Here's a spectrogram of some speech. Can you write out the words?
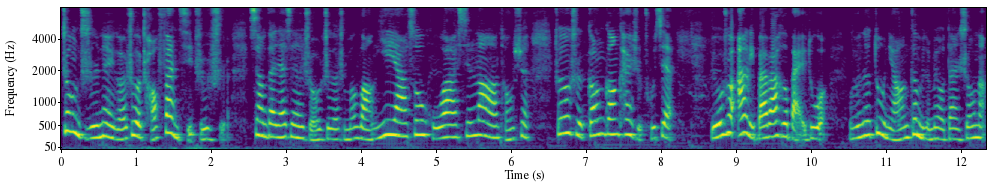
正值那个热潮泛起之时，像大家现在熟知的什么网易呀、搜狐啊、新浪啊、腾讯，这都是刚刚开始出现。比如说阿里巴巴和百度，我们的度娘根本就没有诞生呢。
